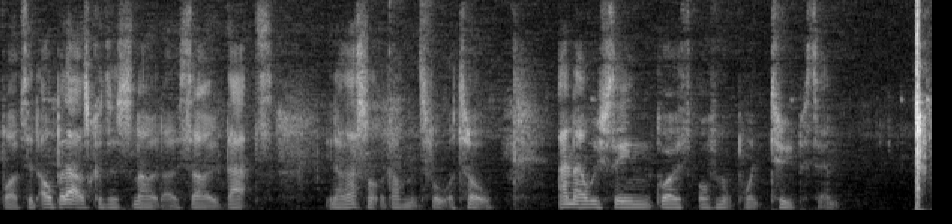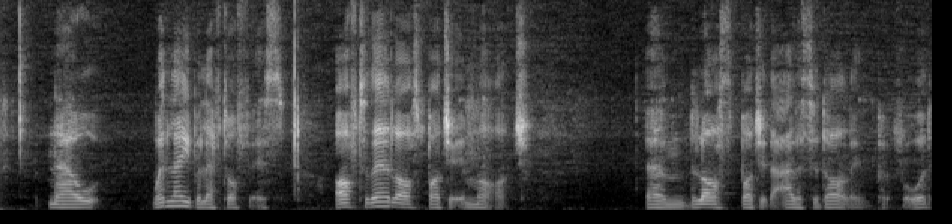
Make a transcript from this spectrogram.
percent. Oh, but that was because of snow though, so that's you know that's not the government's fault at all. And now we've seen growth of 0.2 percent. Now, when Labour left office, after their last budget in March, um, the last budget that Alistair Darling put forward,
